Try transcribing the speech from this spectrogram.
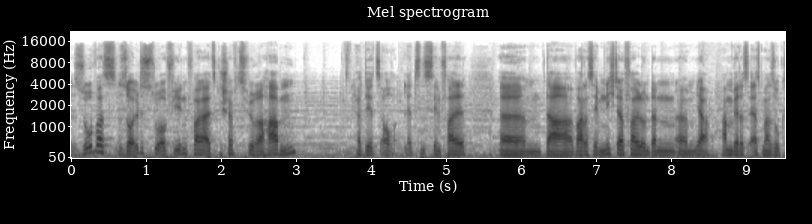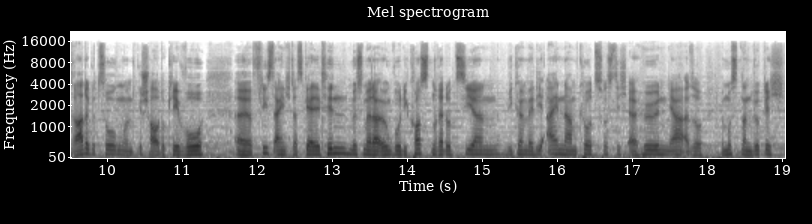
sowas solltest du auf jeden Fall als Geschäftsführer haben. Ich hatte jetzt auch letztens den Fall, ähm, da war das eben nicht der Fall und dann ähm, ja, haben wir das erstmal so gerade gezogen und geschaut, okay, wo äh, fließt eigentlich das Geld hin? Müssen wir da irgendwo die Kosten reduzieren? Wie können wir die Einnahmen kurzfristig erhöhen? Ja, also wir mussten dann wirklich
